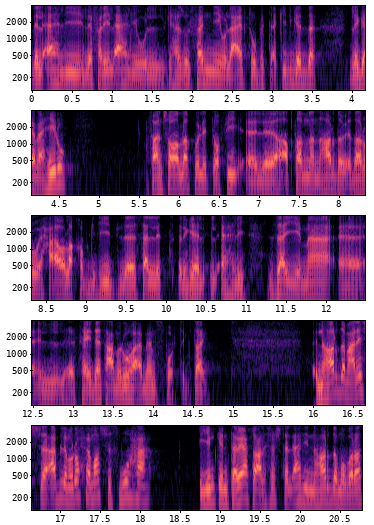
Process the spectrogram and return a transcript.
للأهلي لفريق الأهلي والجهازه الفني ولاعيبته وبالتاكيد جدا لجماهيره. فإن شاء الله كل التوفيق لأبطالنا النهارده ويقدروا يحققوا لقب جديد لسلة رجال الأهلي زي ما السيدات عملوها أمام سبورتنج. طيب النهارده معلش قبل ما أروح لماتش سموحة يمكن تابعته على شاشة الأهلي النهارده مباراة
